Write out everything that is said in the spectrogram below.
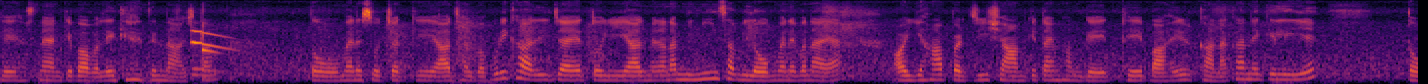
थे, हसनैन के बाबा ले गए थे नाश्ता। तो मैंने सोचा कि आज हलवा पूड़ी खा ली जाए। तो ये आज मेरा ना मिनी सा व्लॉग मैंने बनाया। और यहाँ पर जी शाम के टाइम हम गए थे बाहर खाना खाने के लिए। तो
